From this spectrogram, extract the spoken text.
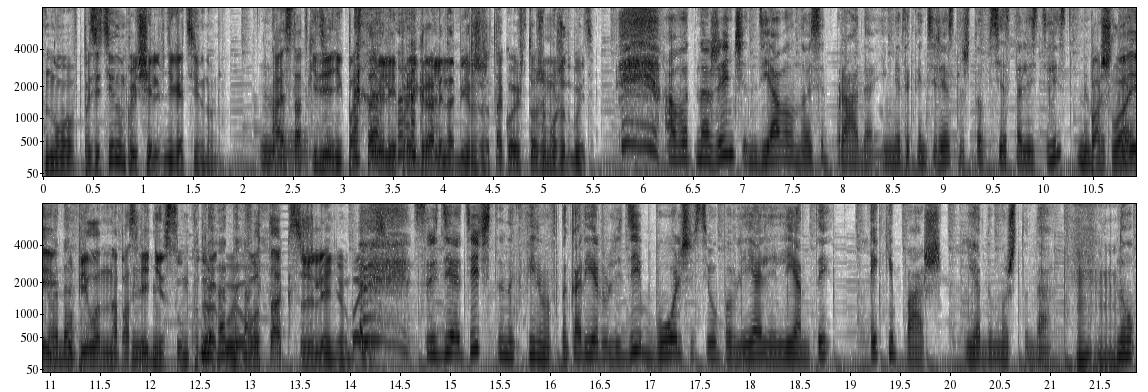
Но в позитивном ключе или в негативном? Ну, А остатки денег поставили и проиграли на бирже. Такое же тоже может быть. А вот на женщин дьявол носит Прада. И мне так интересно, что все стали стилистами. Пошла после и этого, да? купила на последнюю сумку дорогую. Вот так, к сожалению, боюсь. Среди отечественных фильмов на карьеру людей больше всего повлияли ленты «Экипаж». Я думаю, что да. Ну,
